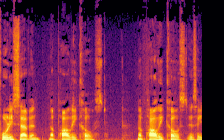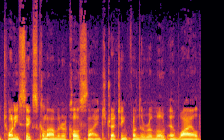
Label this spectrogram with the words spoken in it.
47 Napali Coast. Napali Coast is a 26 kilometer coastline stretching from the remote and wild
